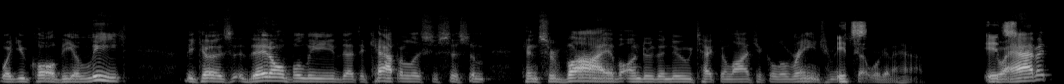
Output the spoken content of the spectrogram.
what you call the elite because they don't believe that the capitalist system can survive under the new technological arrangements it's, that we're going to have. Do I have it?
